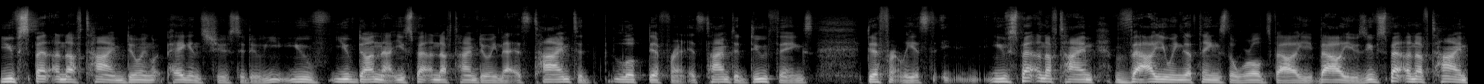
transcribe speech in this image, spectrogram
You've spent enough time doing what pagans choose to do. You, have you've done that. You've spent enough time doing that. It's time to look different. It's time to do things differently. It's you've spent enough time valuing the things the world's value, values. You've spent enough time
